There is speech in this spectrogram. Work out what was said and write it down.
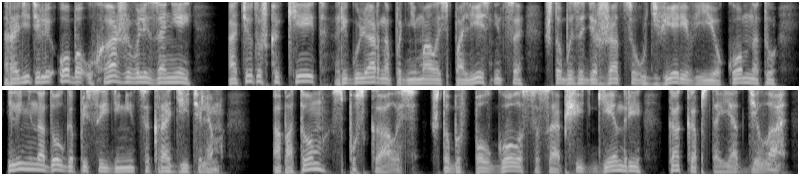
Родители оба ухаживали за ней, а тетушка Кейт регулярно поднималась по лестнице, чтобы задержаться у двери в ее комнату или ненадолго присоединиться к родителям, а потом спускалась, чтобы в полголоса сообщить Генри, как обстоят дела —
